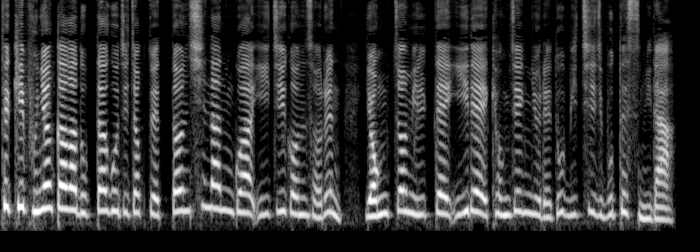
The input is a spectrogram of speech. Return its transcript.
특히 분양가가 높다고 지적됐던 신한과 이지건설은 0.1대 1의 경쟁률에도 미치지 못했습니다.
